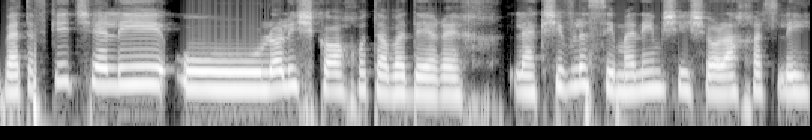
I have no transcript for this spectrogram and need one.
והתפקיד שלי הוא לא לשכוח אותה בדרך, להקשיב לסימנים שהיא שולחת לי,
